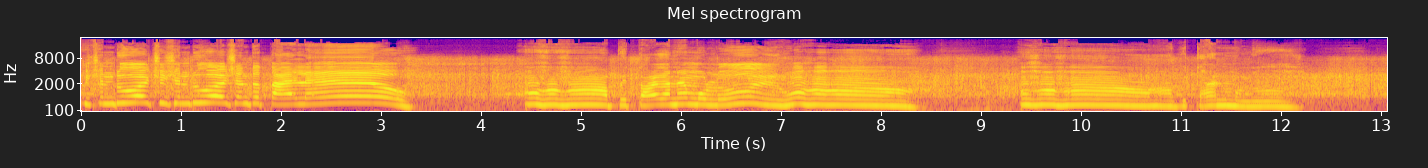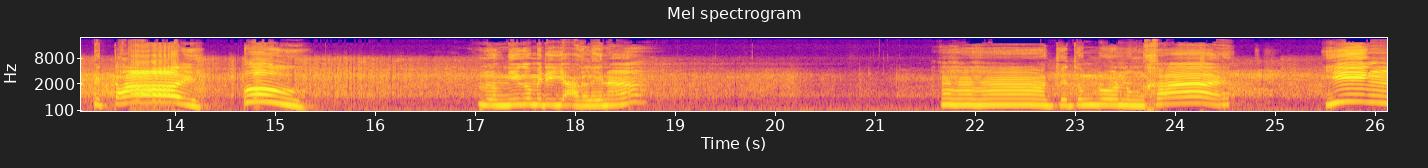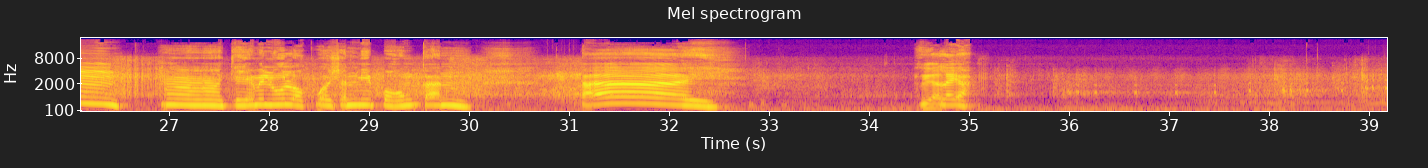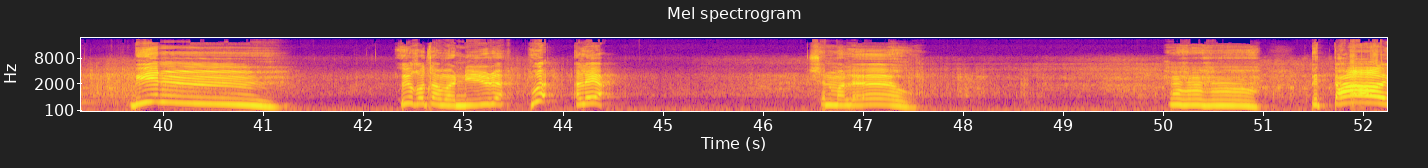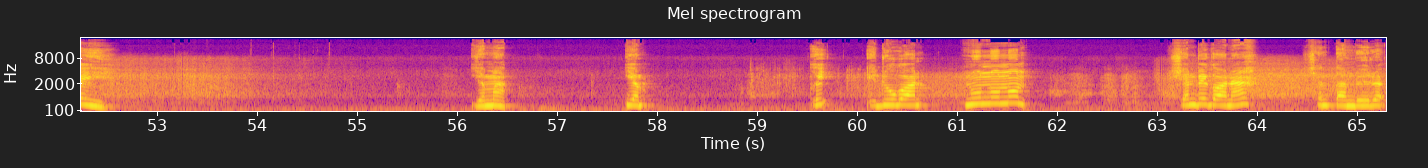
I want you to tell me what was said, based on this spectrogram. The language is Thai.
ช่วยฉันด้วยช่วยฉันด้วย ฉันจะตายแล้วฮ่าฮ่าฮ่าไปตายกันให้หมดเลยฮ่าฮ่าฮ่าฮ่าฮ่าไปตายหมดเลยไปตายอู้เรื่องนี้ก็ไม่ได้ยากเลยนะฮ่าฮ่าฮ่าแกต้องโดนหนึ่งค่ายยิงอ่าแกยังไม่รู้หร อกว่าฉันมีป้องกัน ตายเฮ้ยอะไรอะ บิน เฮ้ยเขาทำแบบนี้ด้วยเฮ้ยอะไรอะ ฉันมาแล้วฮ่าฮ่าฮ่าไปตายเยี่ยมมากเยี่ยม อีดูก่อนนู่นนู่นนู่นฉันไปก่อนนะ ฉันตามด้วยด้วย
